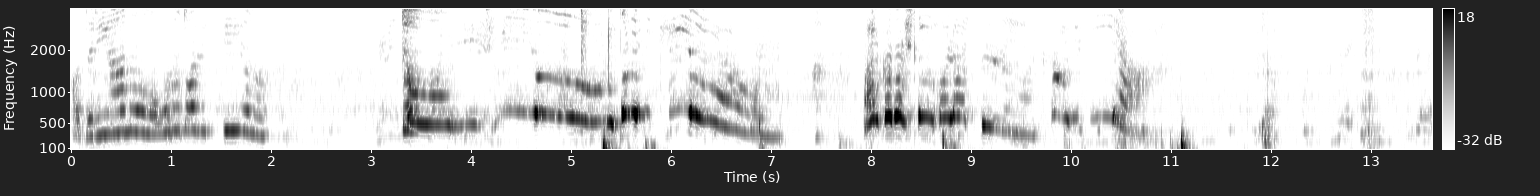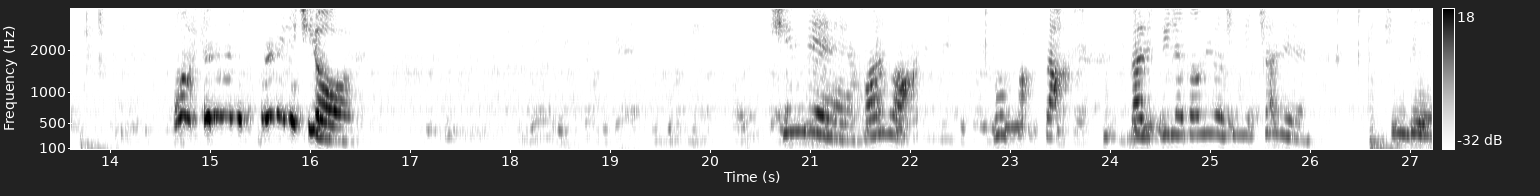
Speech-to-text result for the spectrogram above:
Adriano, orada David Villa. David Villa, David Villa. Arkadaşlar gol attı. David Villa. Barcelona 1-0 öne geçiyor. Şimdi Harvard bu pasa David Villa dalıyor şimdi Xavi. Şimdi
